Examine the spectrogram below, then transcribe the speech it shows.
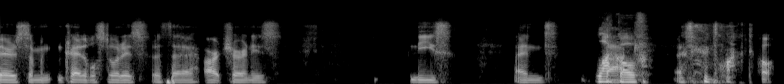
there's some incredible stories with uh, Archer and his knees and lack of lack of.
